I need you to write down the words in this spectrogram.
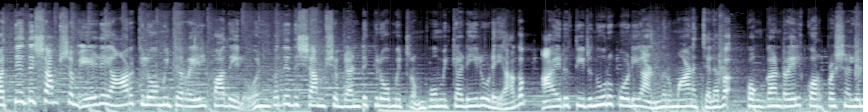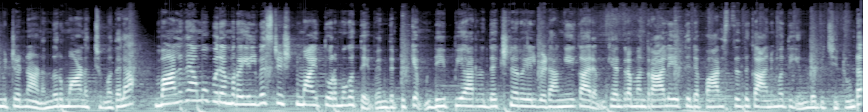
പത്ത് ദശാംശം ഏഴ് ആറ് കിലോമീറ്റർ റെയിൽപാതയിൽ ഒൻപത് ദശാംശം രണ്ട് കിലോമീറ്ററും ഭൂമിക്കടിയിലൂടെയാകും. ആയിരത്തി ഇരുന്നൂറ് കോടിയാണ് നിർമ്മാണ ചെലവ്. കൊങ്കൺ റെയിൽ കോർപ്പറേഷൻ ലിമിറ്റഡിനാണ് നിർമ്മാണ ചുമതല. ബാലരാമപുരം റെയിൽവേ സ്റ്റേഷനുമായി തുറമുഖത്തെ ബന്ധിപ്പിക്കും. ഡി പി ആറിന് ദക്ഷിണ റെയിൽവേയുടെ അംഗീകാരം കേന്ദ്ര മന്ത്രാലയത്തിന്റെ പാരിസ്ഥിതിക അനുമതിയും ലഭിച്ചിട്ടുണ്ട്.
